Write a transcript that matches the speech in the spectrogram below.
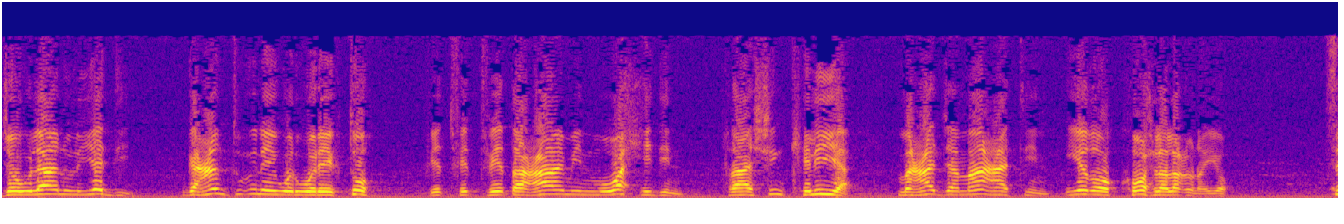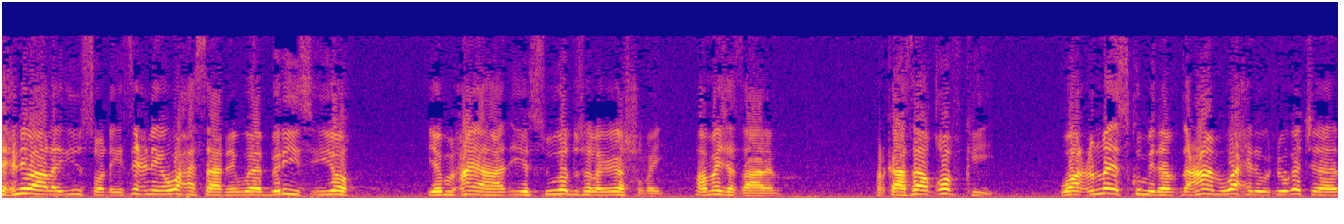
jawlaanulyaddi gacantu inay warwareegto fii طacaamin muwaxidin raashin keliya maca jamaacatin iyadoo koox lala cunayo. Sixni baa laydiin soo dhigay. Sixniga waxa saarnay waa beriis iyo iyo maxay ahaad iyo suuga dusha lagaga shubay waa meesha saaran. Markaasaa qofkii waa cunno isku mida dacaam waaxida wuxuu ga jiraa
